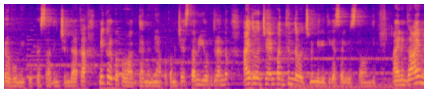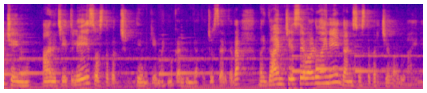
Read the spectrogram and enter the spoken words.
ప్రభు మీకు ప్రసాదించును గాక. మీ కొరకు ఒక వాగ్దానం జ్ఞాపకం చేస్తాను. యోగ గ్రంథం ఐదో అధ్యాయం పద్దెనిమిదో వచ్చిన మీ రీతిగా సెలవిస్తూ ఉంది. ఆయన గాయం చేయను ఆయన చేతులే స్వస్థపరచును. దేవునికి మహిమ కలిగింది అక్కడ చూశారు కదా? మరి గాయం చేసేవాడు ఆయనే దాన్ని స్వస్థపరిచేవాడు ఆయనే.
